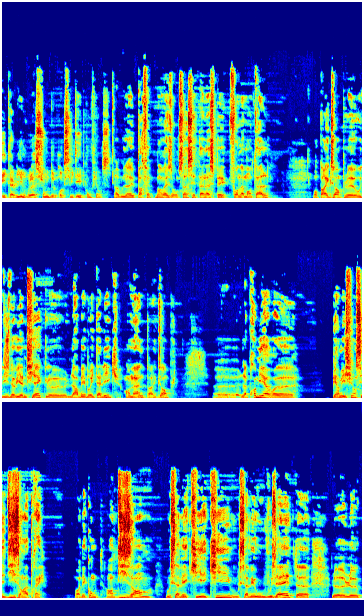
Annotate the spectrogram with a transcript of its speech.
établir une relation de proximité et de confiance. Ah, vous avez parfaitement raison. Ça, c'est un aspect fondamental. Bon, par exemple, au 19e siècle, l'armée britannique, en Inde, par exemple, euh, la première euh, permission, c'est dix ans après. Vous vous rendez compte? En dix ans, vous savez qui est qui, vous savez où vous êtes, euh, le,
